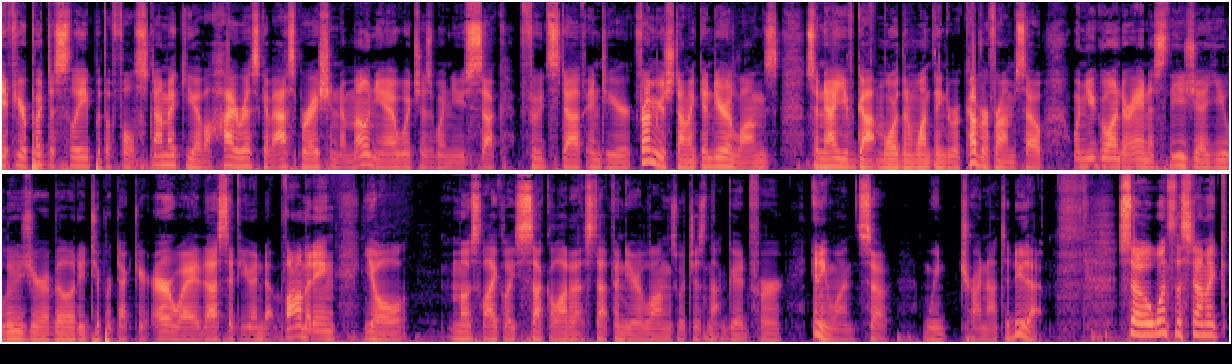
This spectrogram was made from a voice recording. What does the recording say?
If you're put to sleep with a full stomach, you have a high risk of aspiration pneumonia, which is when you suck food stuff into your from your stomach into your lungs. So now you've got more than one thing to recover from. So when you go under anesthesia, you lose your ability to protect your airway. Thus, if you end up vomiting, you'll most likely suck a lot of that stuff into your lungs, which is not good for anyone. So we try not to do that. So once the stomach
